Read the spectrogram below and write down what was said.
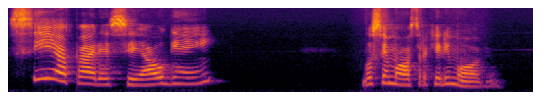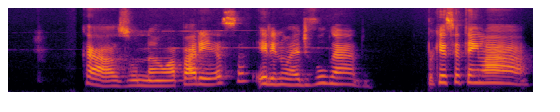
Se aparecer alguém, você mostra aquele imóvel. Caso não apareça, ele não é divulgado. Porque você tem lá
